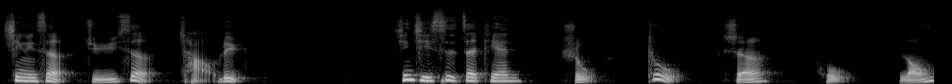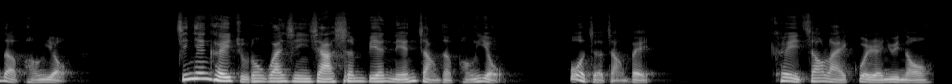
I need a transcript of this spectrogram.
幸运色橘色、草绿。星期四这天属。兔、蛇、虎、龙的朋友，今天可以主动关心一下身边年长的朋友或者长辈，可以招来贵人运哦。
